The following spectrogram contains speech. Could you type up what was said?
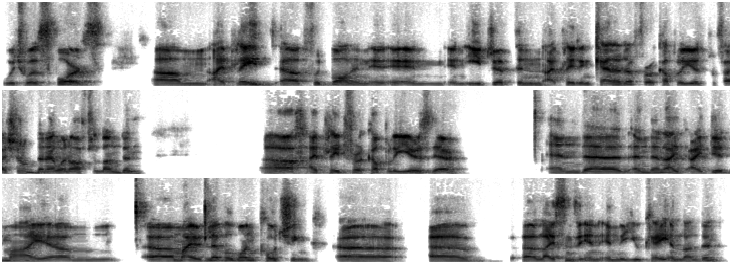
which was sports Um, I played uh, football in, in, in Egypt and I played in Canada for a couple of years professional. Then I went off to London. Uh, I played for a couple of years there. And, uh, and then I, I did my, um, uh, my level one coaching uh, uh, license in, in the UK in London.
